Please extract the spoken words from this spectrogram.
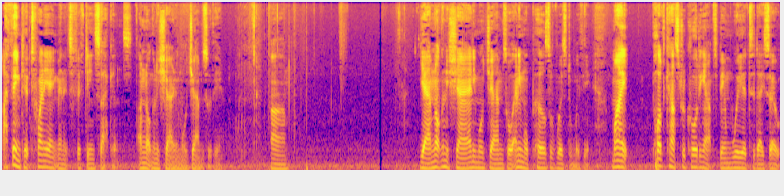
I think at 28 minutes 15 seconds, I'm not going to share any more gems with you. Um, yeah, I'm not going to share any more gems or any more pearls of wisdom with you. My podcast recording app's been weird today, so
